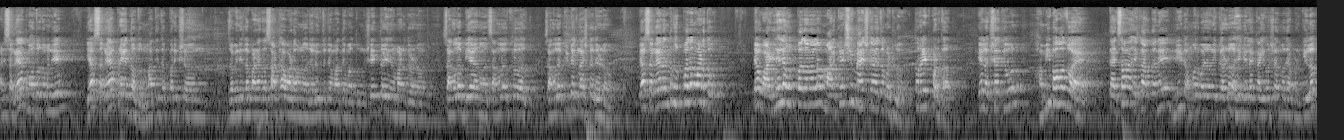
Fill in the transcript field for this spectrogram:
आणि सगळ्यात महत्वाचं म्हणजे या सगळ्या प्रयत्नातून मातीचं परीक्षण जमिनीतला पाण्याचा साठा वाढवणं जलयुक्तच्या माध्यमातून शेततळी निर्माण करणं चांगलं बियाणं चांगलं खत चांगलं कीटकनाशक देणं. या सगळ्यानंतर उत्पादन वाढतं. त्या वाढलेल्या उत्पादनाला मार्केटशी मॅच करायचं म्हटलं तर रेट पडतात. हे लक्षात घेऊन हमी भाव जो आहे त्याचा एका अर्थाने नीट अंमलबजावणी करणं हे गेल्या काही वर्षांमध्ये आपण केलं.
